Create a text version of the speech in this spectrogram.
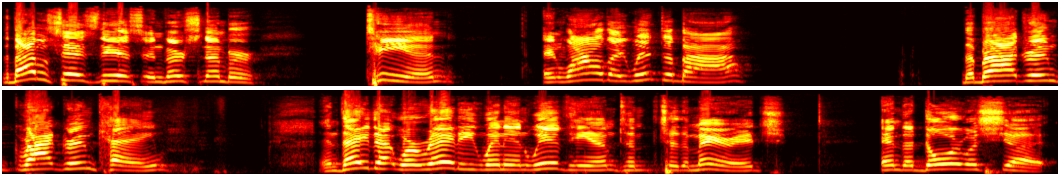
The Bible says this in verse number 10 And while they went to buy, the bridegroom, bridegroom came, and they that were ready went in with him to, to the marriage, and the door was shut.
